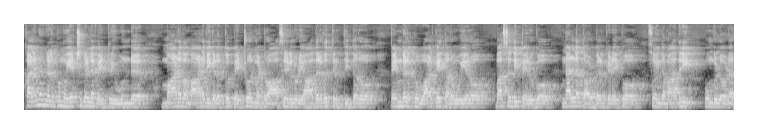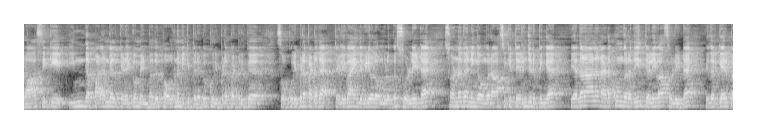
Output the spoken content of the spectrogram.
கலைஞர்களுக்கு முயற்சிகளில் வெற்றி உண்டு. மாணவ மாணவிகளுக்கு பெற்றோர் மற்றும் ஆசிரியர்களுடைய ஆதரவு திருப்தி தரும் பெண்களுக்கு வாழ்க்கை தரம் உயரோ. வசதி பெருகோ. நல்ல தாள்கள் கிடைக்கும் ஸோ இந்த மாதிரி உங்களோட ராசிக்கு இந்த பலன்கள் கிடைக்கும் என்பது பௌர்ணமிக்கு பிறகு குறிப்பிடப்பட்டிருக்கு. ஸோ குறிப்பிடப்பட்டதை தெளிவாக இந்த வீடியோவில் உங்களுக்கு சொல்லிட்டேன். சொன்னதை நீங்கள் உங்கள் ராசிக்கு தெரிஞ்சிருப்பீங்க. எதனால் நடக்குங்கிறதையும் தெளிவாக சொல்லிட்டேன். இதற்கேற்ப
